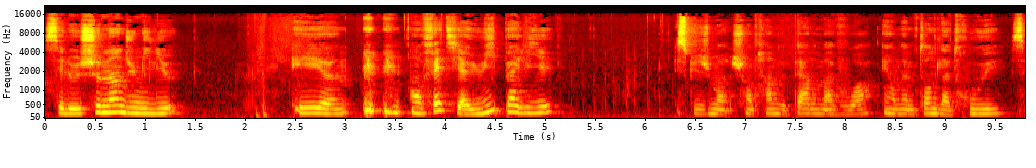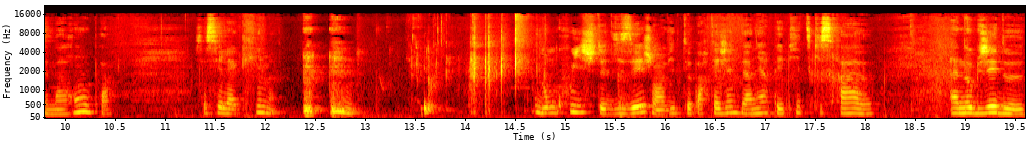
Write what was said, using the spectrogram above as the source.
C'est le chemin du milieu. Et en fait, il y a huit paliers Excuse-moi, je suis en train de perdre ma voix et en même temps de la trouver? C'est marrant ou pas? Ça, c'est la clim. Donc oui, je te disais, j'ai envie de te partager une dernière pépite qui sera euh, un objet de,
